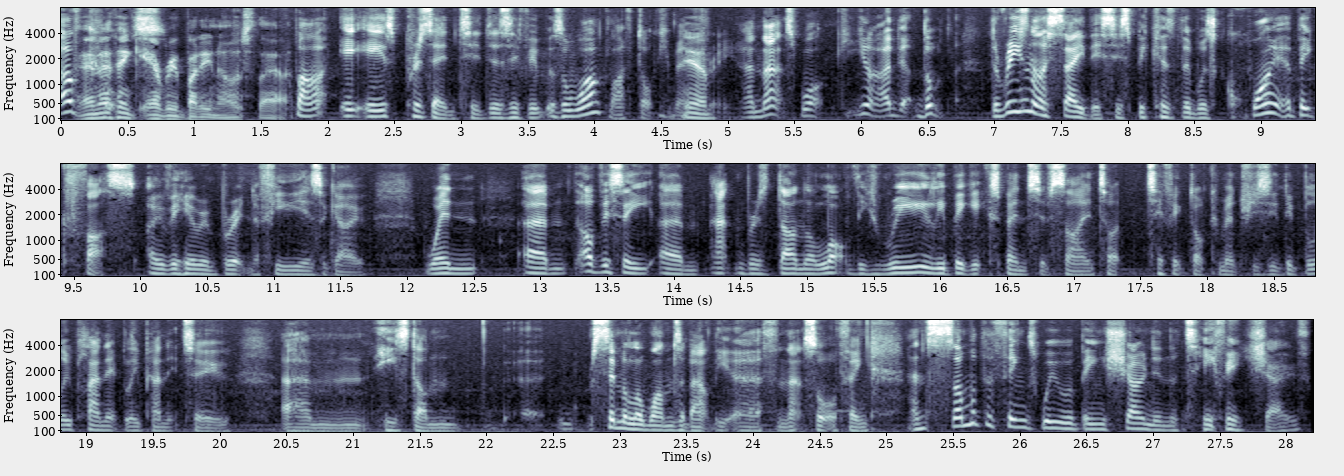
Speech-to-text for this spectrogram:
Of and I think everybody knows that. but it is presented as if it was a wildlife documentary, and that's what you know. The, the reason I say this is because there was quite a big fuss over here in Britain a few years ago when. Um, obviously, um, Attenborough's done a lot of these really big, expensive scientific documentaries. He did Blue Planet, Blue Planet Two. Um, he's done uh, similar ones about the Earth and that sort of thing. And some of the things we were being shown in the TV shows,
